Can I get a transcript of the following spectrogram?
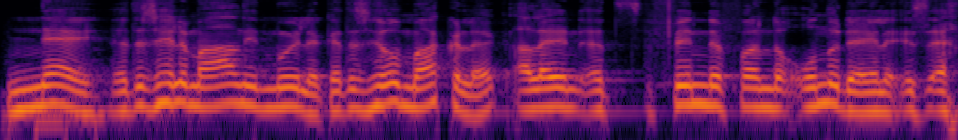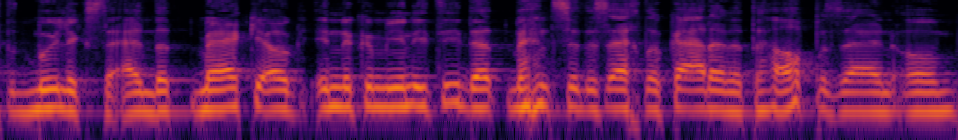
Nee, het is helemaal niet moeilijk. Het is heel makkelijk. Alleen het vinden van de onderdelen is echt het moeilijkste. En dat merk je ook in de community, dat mensen dus echt elkaar aan het helpen zijn om...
